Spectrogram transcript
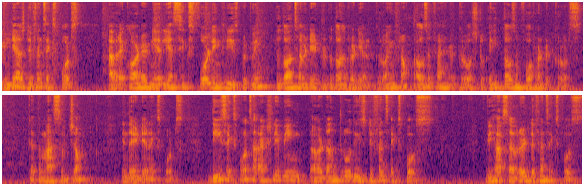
India's defense exports have recorded nearly a six-fold increase between 2017 to 2021, growing from 1,500 crores to 8,400 crores. Look at the massive jump in the Indian exports. These exports are actually being uh, done through these defense expos we have several defense expos,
